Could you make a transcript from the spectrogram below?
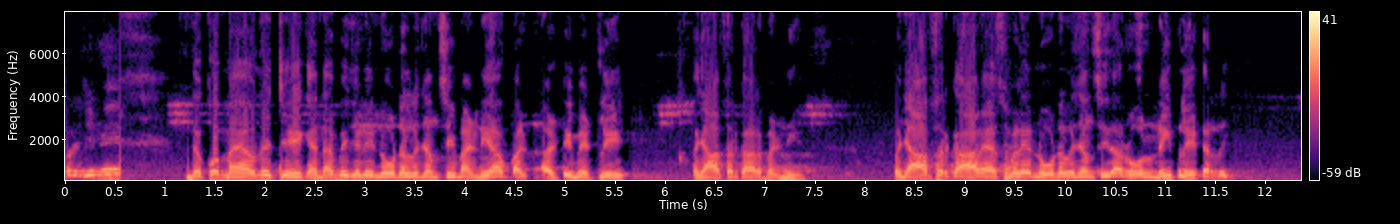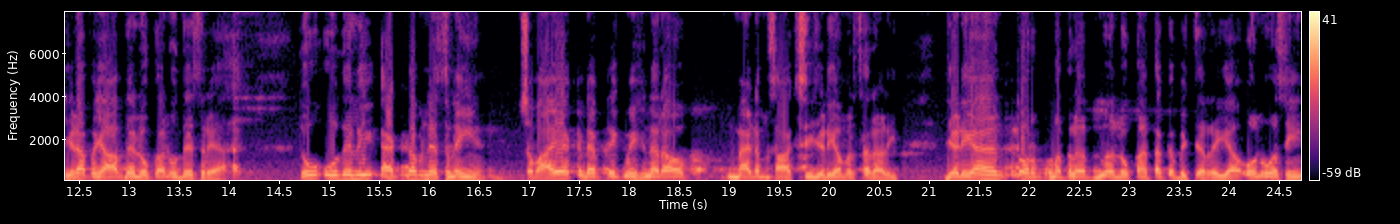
ਪਰ ਜਿਵੇਂ ਦੇਖੋ, ਮੈਂ ਉਹਦੇ 'ਚ ਇਹ ਕਹਿਣਾ ਵੀ ਜਿਹੜੀ ਨੋਡਲ ਏਜੰਸੀ ਬਣਨੀ ਆ ਅਲਟੀਮੇਟਲੀ ਪੰਜਾਬ ਸਰਕਾਰ ਬਣਨੀ ਹੈ ਪੰਜਾਬ ਸਰਕਾਰ ਇਸ ਵੇਲੇ ਨੋਡਲ ਏਜੰਸੀ ਦਾ ਰੋਲ ਨਹੀਂ ਪਲੇ ਕਰ ਰਹੀ, ਜਿਹੜਾ ਪੰਜਾਬ ਦੇ ਲੋਕਾਂ ਨੂੰ ਦਿਸ ਰਿਹਾ ਹੈ। ਤੋ ਉਹਦੇ ਲਈ ਐਕਟਿਵਨੈਸ ਨਹੀਂ ਹੈ। ਸਵਾਏ ਇੱਕ ਡਿਪਟੀ ਕਮਿਸ਼ਨਰ ਆ, ਉਹ ਮੈਡਮ ਸਾਕਸ਼ੀ ਜਿਹੜੀ ਅੰਮ੍ਰਿਤਸਰ ਵਾਲੀ, ਜਿਹੜੀ ਐ ਧੁਰ ਮਤਲਬ ਲੋਕਾਂ ਤੱਕ ਵਿਚਰ ਰਹੀ ਆ, ਉਹਨੂੰ ਅਸੀਂ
